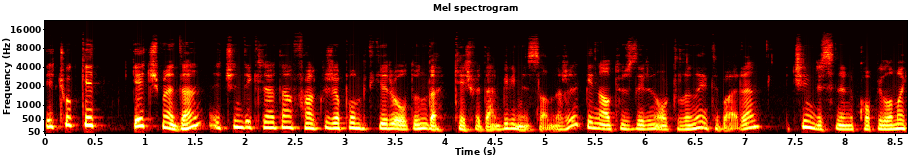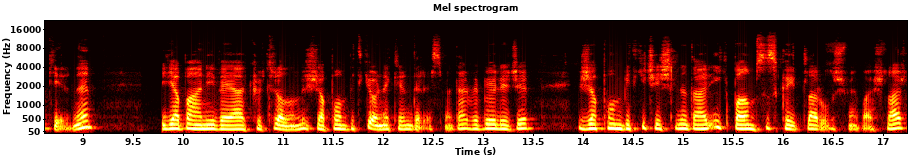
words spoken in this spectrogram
E, çok geç, Geçmeden içindekilerden farklı Japon bitkileri olduğunu da keşfeden bilim insanları 1600'lerin ortalarına itibaren Çin resimlerini kopyalamak yerine yabani veya kültür alınmış Japon bitki örneklerini de resmeder ve böylece Japon bitki çeşitliliğine dair ilk bağımsız kayıtlar oluşmaya başlar.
